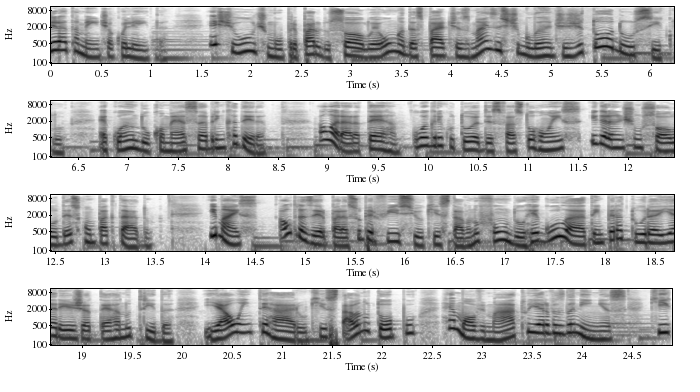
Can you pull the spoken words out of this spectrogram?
diretamente a colheita. Este último, o preparo do solo, é uma das partes mais estimulantes de todo o ciclo. É quando começa a brincadeira. Ao arar a terra, o agricultor desfaz torrões e garante um solo descompactado. E mais, ao trazer para a superfície o que estava no fundo, regula a temperatura e areja a terra nutrida, e ao enterrar o que estava no topo, remove mato e ervas daninhas que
